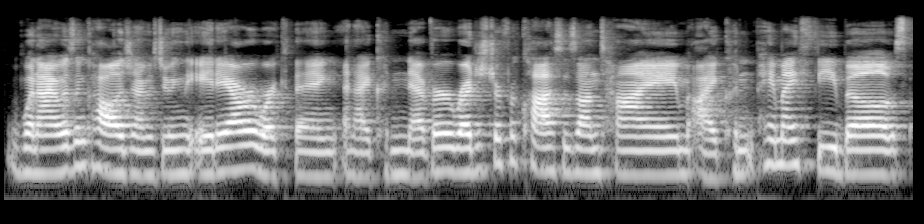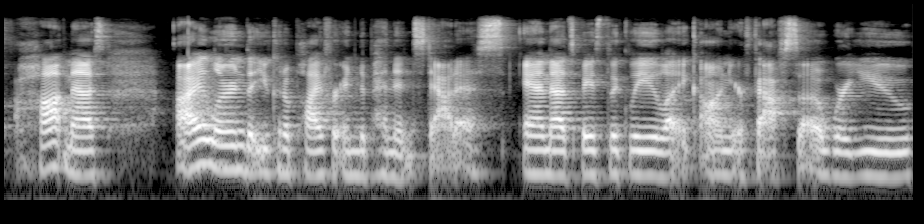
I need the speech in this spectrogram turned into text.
when I was in college I was doing the eight hour work thing and I could never register for classes on time. I couldn't pay my fee bill. It was a hot mess. I learned that you could apply for independent status. And that's basically like on your FAFSA where you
